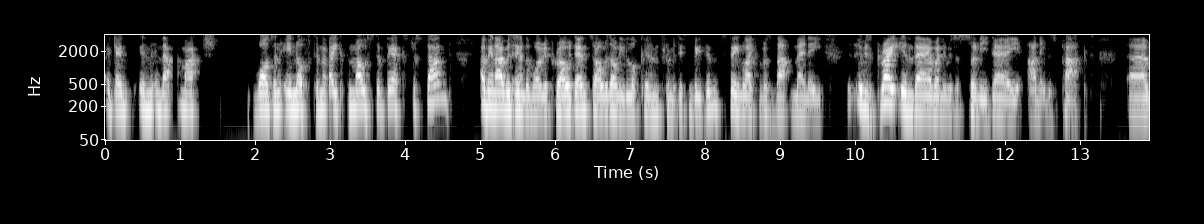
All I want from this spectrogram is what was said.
against in, in that match wasn't enough to make the most of the extra stand. I mean, I was in the Warwick Road end, so I was only looking from a distance. But it didn't seem like there was that many. It was great in there when it was a sunny day and it was packed. Uh,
